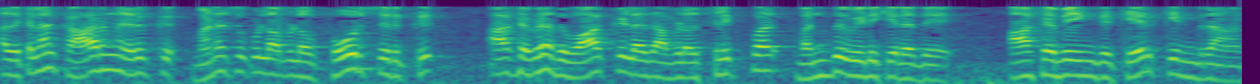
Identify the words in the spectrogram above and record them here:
அதுக்கெல்லாம் காரணம் இருக்கு. மனசுக்குள்ள அவ்வளவு போர்ஸ் இருக்கு. ஆகவே அது வாக்கில் அது அவ்வளவு ஸ்லிப்பர் வந்து விடுகிறது. ஆகவே இங்கு கேட்கின்றான்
